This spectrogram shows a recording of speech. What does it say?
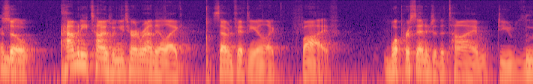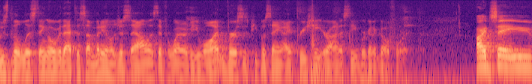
And so how many times when you turn around they're like 750 and you're like five? What percentage of the time do you lose the listing over that to somebody who'll just say I'll list it for whatever you want versus people saying I appreciate your honesty, we're gonna go for it? I'd say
